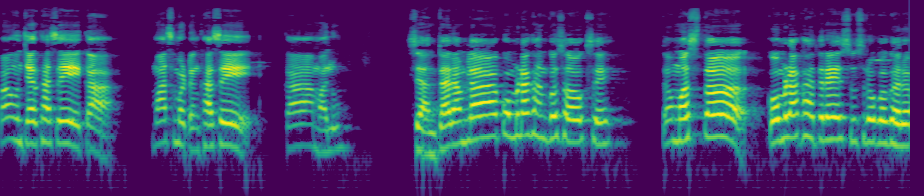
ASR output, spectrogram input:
पाहुणचार खासे का? मांस मटण खासे का मालूम शांतारामला कोंबडा खांको शौक से. तो मस्त कोंबडा खात रे सुसरो को घर.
